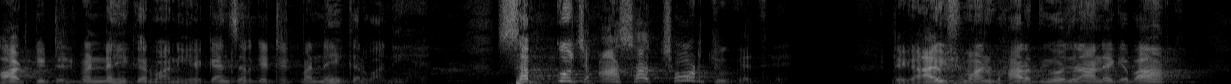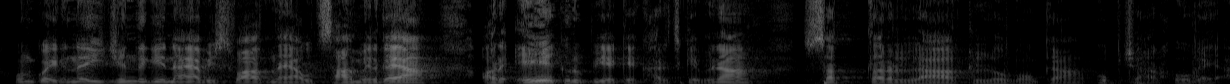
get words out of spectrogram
हार्ट की ट्रीटमेंट नहीं करवानी है, कैंसर की ट्रीटमेंट नहीं करवानी है। सब कुछ आशा छोड़ चुके थे। लेकिन आयुष्मान भारत योजना आने के बाद उनको एक नई ज़िंदगी, नया विश्वास, नया उत्साह मिल गया और एक रुपये के खर्च के बिना सत्तर लाख लोगों का उपचार हो गया।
